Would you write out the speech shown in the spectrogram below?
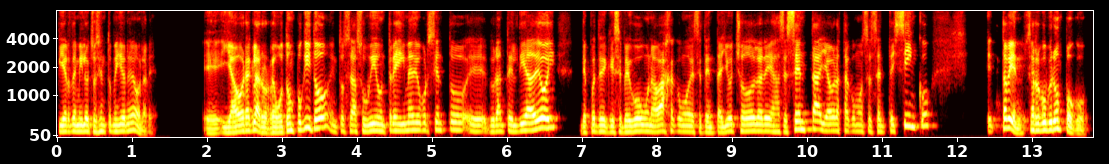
pierde 1.800 millones de dólares. Eh, y ahora, claro, rebotó un poquito, entonces ha subido un 3,5% eh, durante el día de hoy, después de que se pegó una baja como de 78 dólares a 60 y ahora está como en 65. Eh, está bien, se recuperó un poco,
